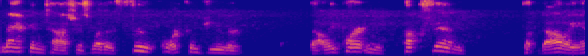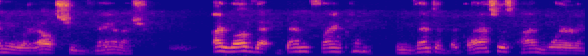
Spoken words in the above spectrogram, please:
Macintoshes, whether fruit or computer. Dolly Parton, Huck Finn. Put Dolly anywhere else, she'd vanish. I love that Ben Franklin invented the glasses I'm wearing,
